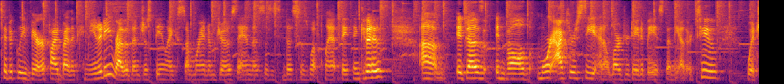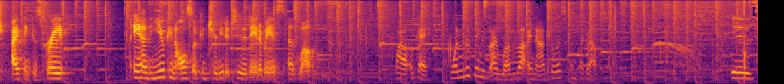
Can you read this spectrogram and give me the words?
typically verified by the community rather than just being like some random Joe saying this is, this is what plant they think it is. Um, it does involve more accuracy and a larger database than the other two, which I think is great. And you can also contribute it to the database as well. Wow, okay. One of the things that I love about iNaturalist, come check it out, is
